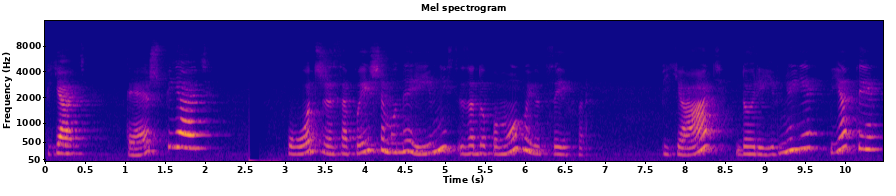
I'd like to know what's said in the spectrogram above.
п'ять. Теж п'ять. Отже, запишемо нерівність за допомогою цифр. 5 дорівнює 5.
